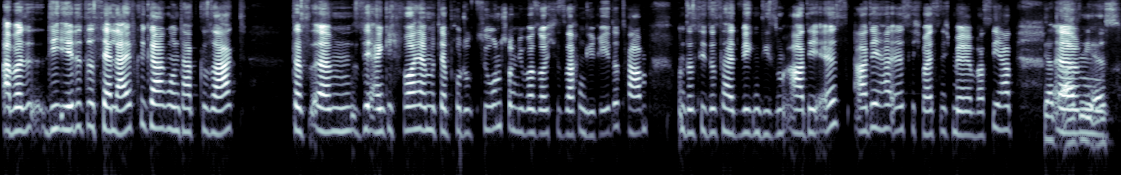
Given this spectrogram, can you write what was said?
Aber die Edith ist ja live gegangen und hat gesagt, dass ähm, sie eigentlich vorher mit der Produktion schon über solche Sachen geredet haben und dass sie das halt wegen diesem ADS, ADHS, ich weiß nicht mehr, was sie hat. Sie hat ähm, ADS.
